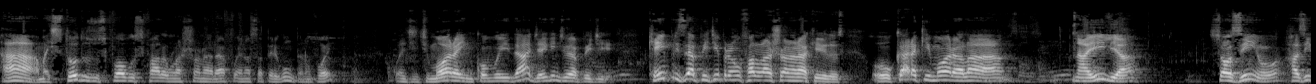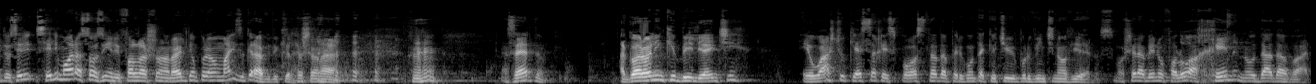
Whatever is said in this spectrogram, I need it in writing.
Ah, mas todos os povos falam Lashonará, foi a nossa pergunta, não foi? Quando a gente mora em comunidade, aí que a gente vai pedir. Quem precisa pedir para não falar Lashonará, queridos? O cara que mora lá na ilha, sozinho, Razito, se ele, se ele mora sozinho ele fala Lashonará, ele tem um problema mais grave do que Lashonará. tá certo? Agora olhem que brilhante. Eu acho que essa é a resposta da pergunta que eu tive por 29 anos. Moshe Rabbeinu falou, Achen no dadavar.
